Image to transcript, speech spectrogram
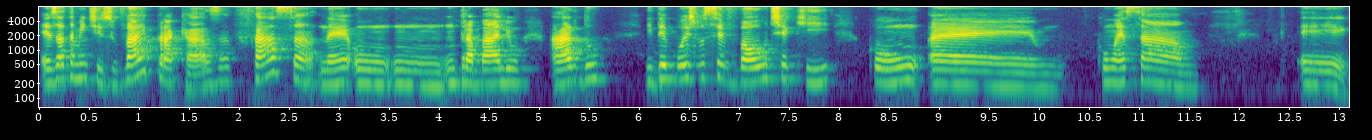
é exatamente isso. Vai para casa, faça né, um, um, um, trabalho árduo e depois você volte aqui com, é, com essa. É,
